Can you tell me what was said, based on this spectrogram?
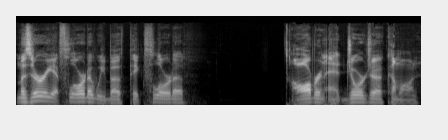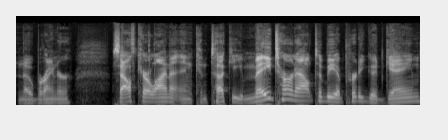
Missouri at Florida. We both picked Florida. Auburn at Georgia. Come on, no brainer. South Carolina and Kentucky may turn out to be a pretty good game.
